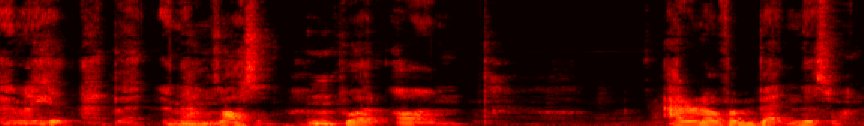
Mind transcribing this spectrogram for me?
and I hit that bet, and that hmm. was awesome. Hmm. But um, I don't know if I'm betting this one.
